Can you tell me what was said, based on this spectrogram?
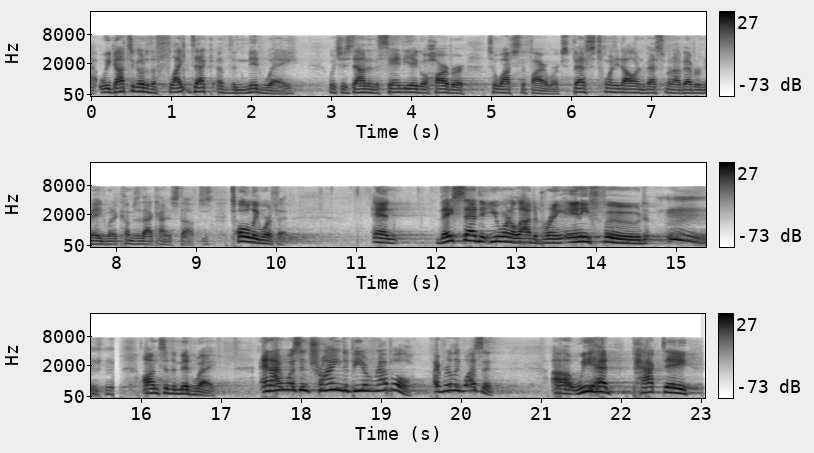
Uh, we got to go to the flight deck of the Midway, which is down in the San Diego harbor, to watch the fireworks. Best $20 investment I've ever made when it comes to that kind of stuff. Just totally worth it. And they said that you weren't allowed to bring any food onto the midway. And I wasn't trying to be a rebel. I really wasn't. Uh, we had packed a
